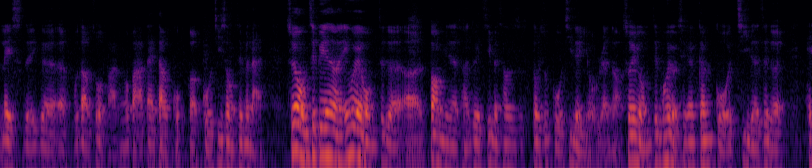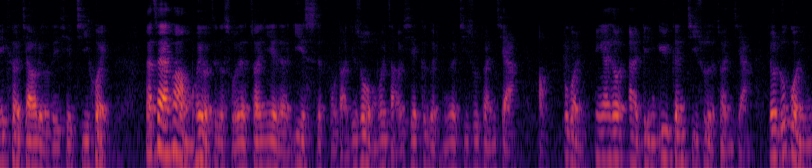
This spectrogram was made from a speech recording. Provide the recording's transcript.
类似的一个呃辅导做法，能够把它带到国呃国际松这边来。所以我们这边呢，因为我们这个呃报名的团队基本上是都是国际的友人哦，所以我们这边会有些跟国际的这个黑客交流的一些机会。那再来的话，我们会有这个所谓的专业的夜视辅导，就是说我们会找一些各个领域的技术专家啊，不管应该说呃领域跟技术的专家，就如果你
